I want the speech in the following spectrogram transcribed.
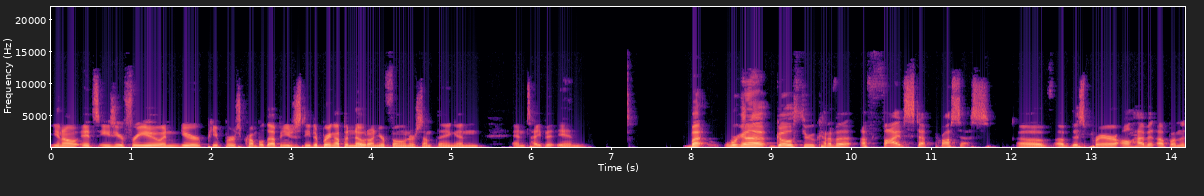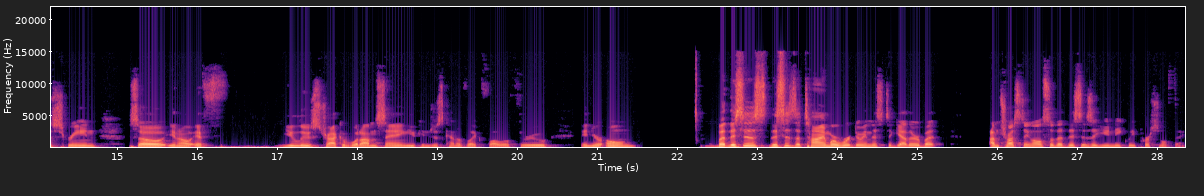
you know it's easier for you and your paper's crumpled up and you just need to bring up a note on your phone or something and and type it in. But we're gonna go through kind of a, a five step process of of this prayer. I'll have it up on the screen, so you know if you lose track of what I'm saying, you can just kind of like follow through in your own but this is this is a time where we're doing this together but i'm trusting also that this is a uniquely personal thing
